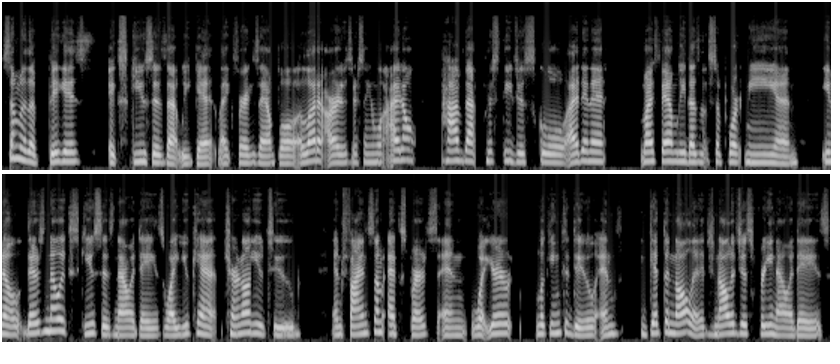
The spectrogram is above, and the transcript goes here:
some of the biggest excuses that we get. Like, for example, a lot of artists are saying, Well, I don't have that prestigious school. I didn't, my family doesn't support me. And you know, there's no excuses nowadays why you can't turn on YouTube and find some experts and what you're looking to do and get the knowledge. Knowledge is free nowadays,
